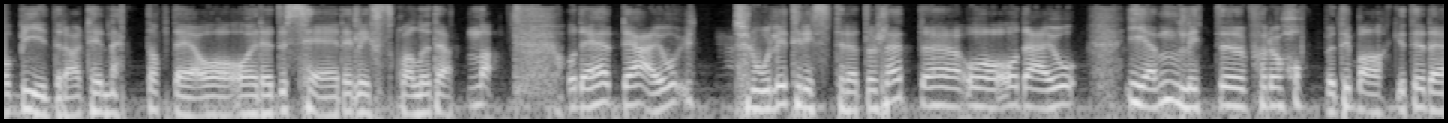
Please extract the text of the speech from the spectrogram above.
og, bidrar til nettopp det å, redusere livskvaliteten. Da. Og det, det er jo utrolig trist, rett og slett. Eh, og, og, det er jo igjen litt eh, for å hoppe tilbake til det,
